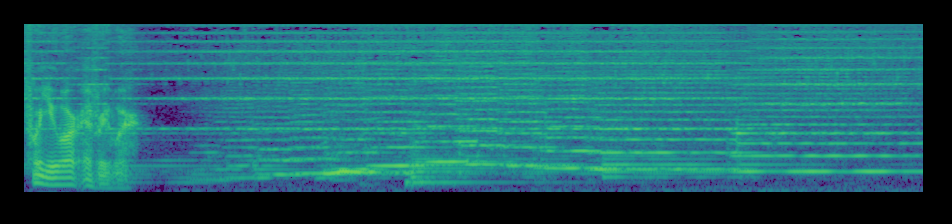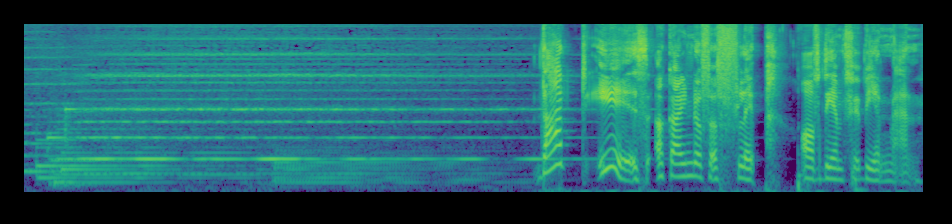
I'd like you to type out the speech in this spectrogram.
for you are everywhere. That is a kind of a flip of The Amphibian Man,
